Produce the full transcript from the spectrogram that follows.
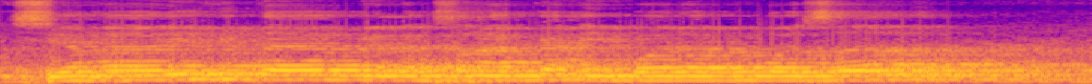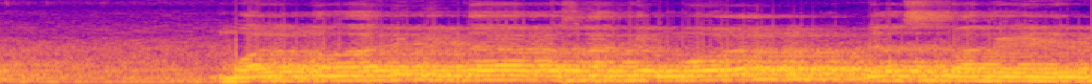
Siang hari kita melaksanakan ibadah puasa, malam hari kita melaksanakan mal dan sebagainya.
